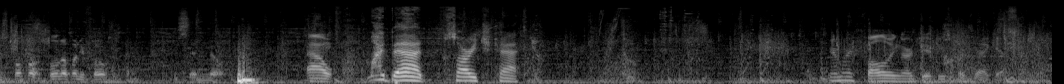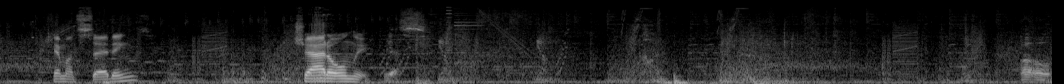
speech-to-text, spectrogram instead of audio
just pull, up- pull it up on your phone. You said no. Ow. My bad. Sorry, chat. Am I following RGF esports? Yeah, I guess. Okay, I'm on settings. Chat only. Yes. Uh oh.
